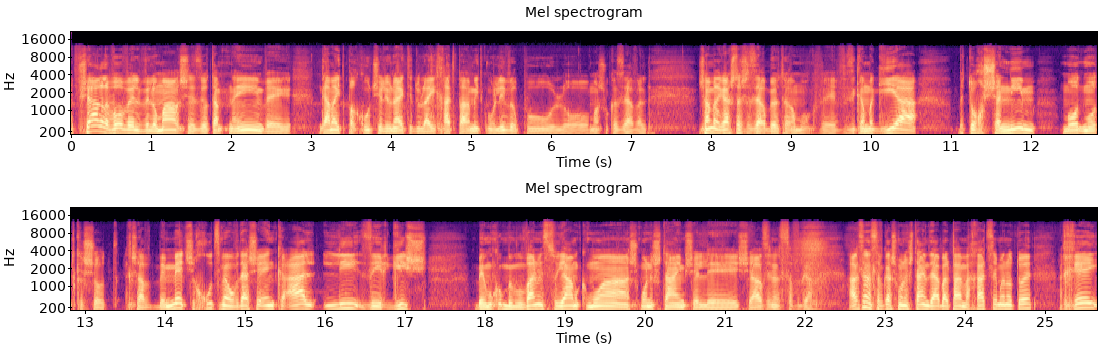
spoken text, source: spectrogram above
אפשר לבוא ול, ולומר שזה אותם תנאים, וגם ההתפרקות של יונייטד אולי חד פעמית כמו ליברפול או משהו כזה, אבל שם הרגשת שזה הרבה יותר עמוק, וזה גם מגיע בתוך שנים מאוד מאוד קשות. עכשיו, באמת שחוץ מהעובדה שאין קהל, לי זה הרגיש במובן מסוים כמו ה-8-2 של, אה, שארסנל ספגה. ארסנל ספגה 8-2 זה היה ב-2011 אם אני לא טועה, אחרי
